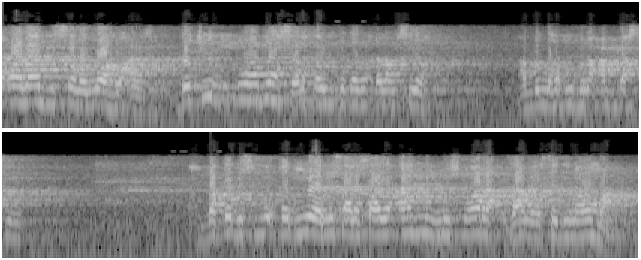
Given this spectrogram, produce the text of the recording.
doa Nabi sallallahu alaihi wasallam. Dia curi luar biasa lah kalau kita tengok dalam sirah Abdullah ibn Abbas ni. Bahkan disebutkan dia ni salah seorang ahli mesyuarat zaman Sayyidina Umar.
